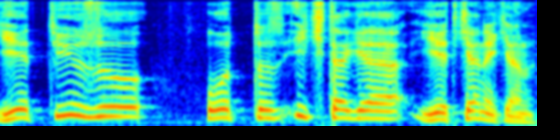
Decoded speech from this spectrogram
732 taga yetgan ekan.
